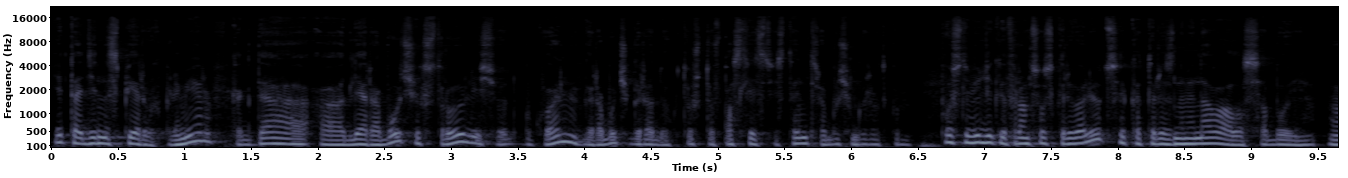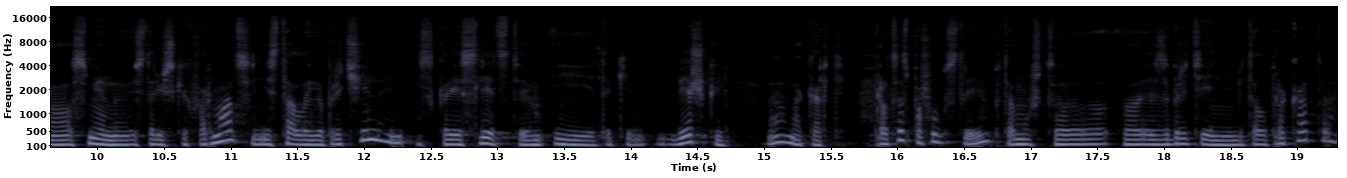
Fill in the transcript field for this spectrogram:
Это один из первых примеров, когда а, для рабочих строились вот буквально рабочий городок, то, что впоследствии станет рабочим городком. После Великой Французской революции, которая знаменовала собой а, смену исторических формаций, не стала ее причиной, а скорее следствием и таким вешкой да, на карте. Процесс пошел быстрее, потому что э, изобретение металлопроката,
